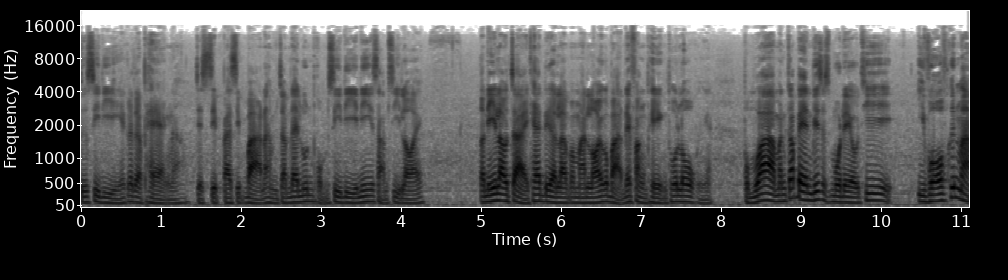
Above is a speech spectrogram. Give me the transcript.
ซื้อซีดีอย่างเงี้ยก็จะแพงนะเจ็ดสิบแปดสิบบาทนะผมจำได้รุ่นผมซีดีนี่สามสี่ร้อยตอนนี้เราจ่ายแค่เดือนละประมาณร้อยกว่าบาทได้ฟังเพลงทั่วโลกอย่างเงี้ยผมว่ามันก็เป็น business model ที่ evolve ขึ้นมา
